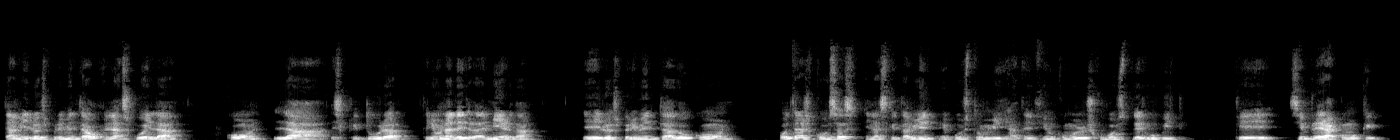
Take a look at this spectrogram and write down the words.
También lo he experimentado en la escuela, con la escritura, tenía una letra de mierda, eh, lo he experimentado con otras cosas en las que también he puesto mi atención, como los cubos de Rubik, que siempre era como que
